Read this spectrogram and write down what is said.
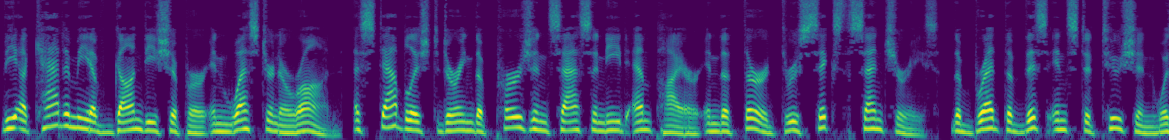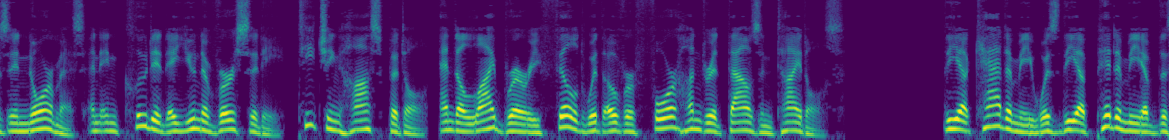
The Academy of Gondishapur in western Iran, established during the Persian Sassanid Empire in the 3rd through 6th centuries, the breadth of this institution was enormous and included a university, teaching hospital, and a library filled with over 400,000 titles. The academy was the epitome of the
